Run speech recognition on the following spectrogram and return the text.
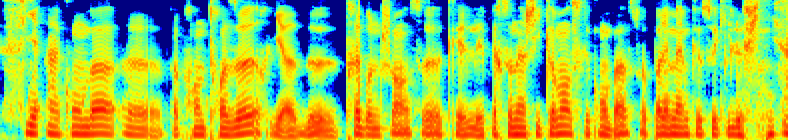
Si un combat euh, va prendre 3 heures, il y a de très bonnes chances euh, que les personnages qui commencent le combat soient pas les mêmes que ceux qui le finissent.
